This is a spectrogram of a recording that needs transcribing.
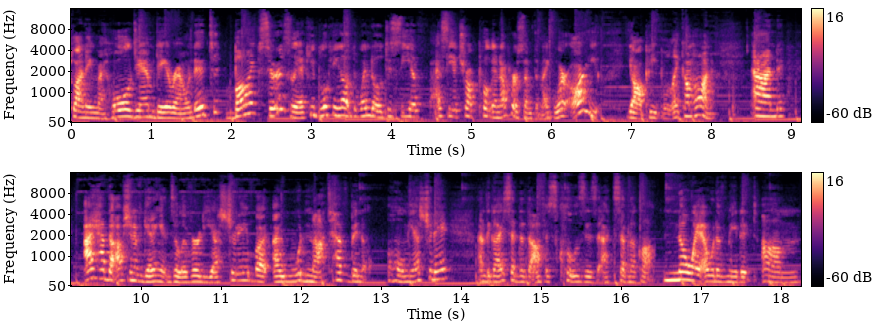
planning my whole damn day around it. But seriously I keep looking out the window to see if I see a truck pulling up or something. Like where are you y'all people? Like come on. And I had the option of getting it delivered yesterday but I would not have been home yesterday. And the guy said that the office closes at 7 o'clock. No way I would have made it um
